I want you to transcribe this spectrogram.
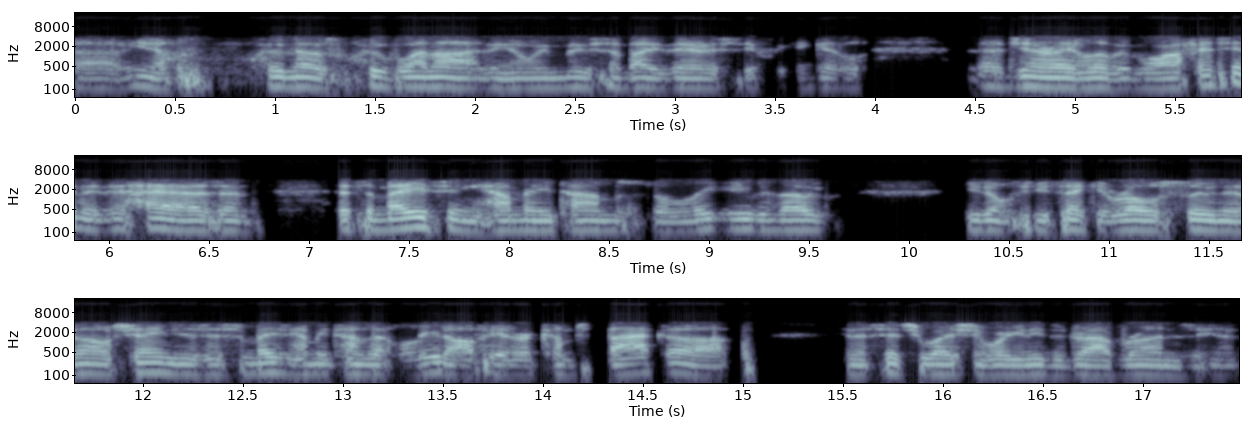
uh, you know, who knows who why not? You know, we move somebody there to see if we can get uh, generate a little bit more offense, and it, it has. And it's amazing how many times the league, even though you don't you think it rolls through and it all changes, it's amazing how many times that leadoff hitter comes back up in a situation where you need to drive runs in.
